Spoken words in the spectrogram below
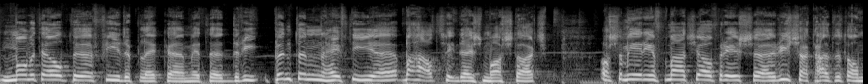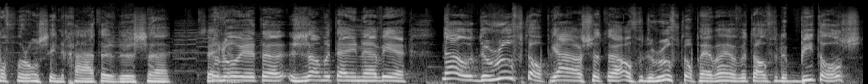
Momenteel op de vierde plek met drie punten heeft hij behaald in deze Mastart. Als er meer informatie over is, Richard houdt het allemaal voor ons in de gaten. Dus dan hoor je het zo meteen weer. Nou, de rooftop. Ja, als we het over de rooftop hebben, hebben we het over de Beatles...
